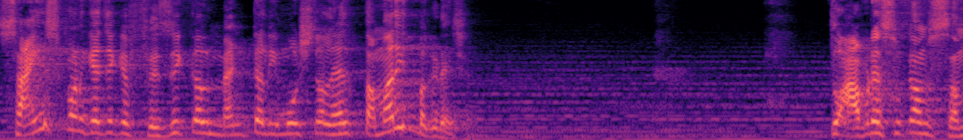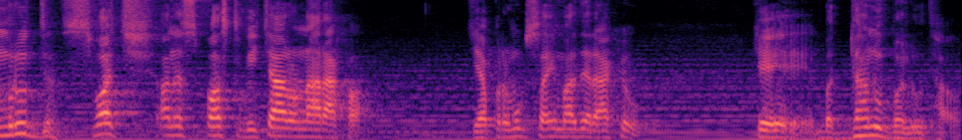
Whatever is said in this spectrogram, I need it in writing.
સાયન્સ પણ કહે છે કે ફિઝિકલ મેન્ટલ ઇમોશનલ હેલ્થ તમારી જ બગડે છે. તો આપણે શું કામ સમૃદ્ધ, સ્વચ્છ અને સ્પષ્ટ વિચારો ના રાખવા? જ્યાં પ્રમુખ સાંઈ રાખ્યું કે બધાનું ભલું થાવ.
